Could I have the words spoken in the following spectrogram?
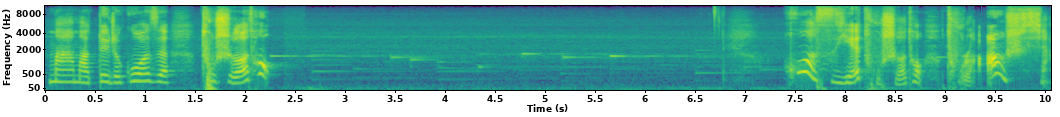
妈妈对着锅子吐舌头。霍斯也吐舌头，吐了二十下。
